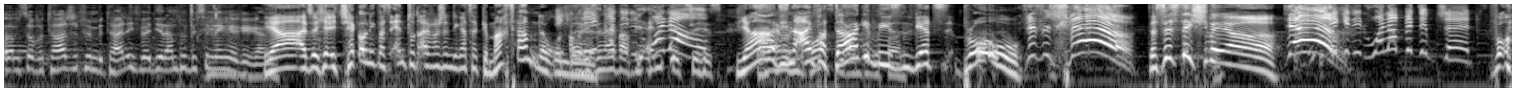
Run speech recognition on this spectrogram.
am Sabotagefilm beteiligt, wäre die Rampe ein bisschen länger gegangen. Ja, also ich, ich check auch nicht, was Ent und Alpha schon die ganze Zeit gemacht haben in der Aber die Runde. sind einfach wie. NPCs. Ja, die sind einfach die da Rampe gewesen. Wie jetzt, Bro, Das ist schwer. das ist nicht schwer. Ja. Ich in den Urlaub mit dem Jet. Wo?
